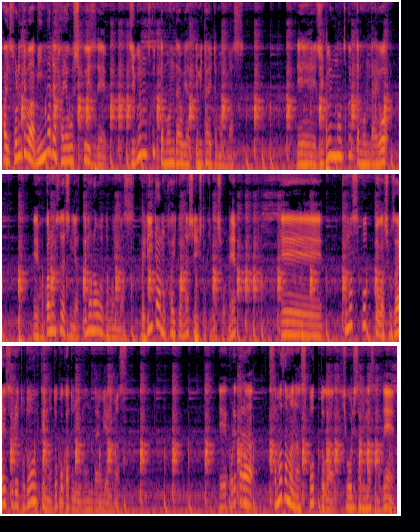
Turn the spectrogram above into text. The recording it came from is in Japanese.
はいそれではみんなで早押しクイズで自分の作った問題をやってみたいと思います、えー自分の作った問題を、えー他の人たちにやってもらおうと思います、えーリーダーの回答はなしにしておきましょうね、えこのスポットが所在する都道府県はどこかという問題をやります、えこれからさまざまなスポットが表示されますので、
